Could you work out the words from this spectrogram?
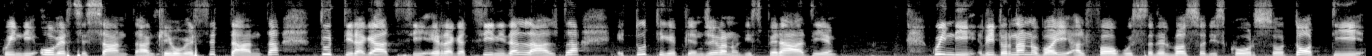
quindi over 60, anche over 70, tutti ragazzi e ragazzini dall'altra e tutti che piangevano disperati quindi, ritornando poi al focus del vostro discorso, Totti, eh,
